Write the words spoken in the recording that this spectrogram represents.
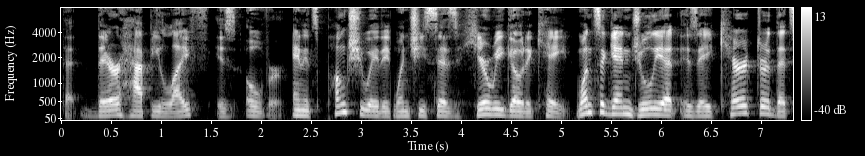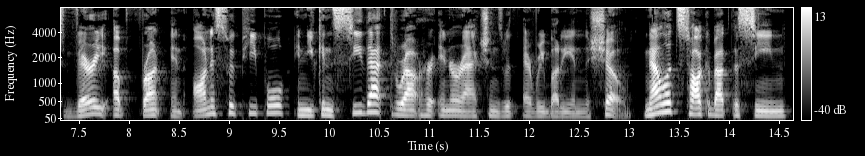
that their happy life is over. And it's punctuated when she says, Here we go to Kate. Once again, Juliet is a character that's very upfront and honest with people, and you can see that throughout her interactions with everybody in the show. Now let's talk about the scene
